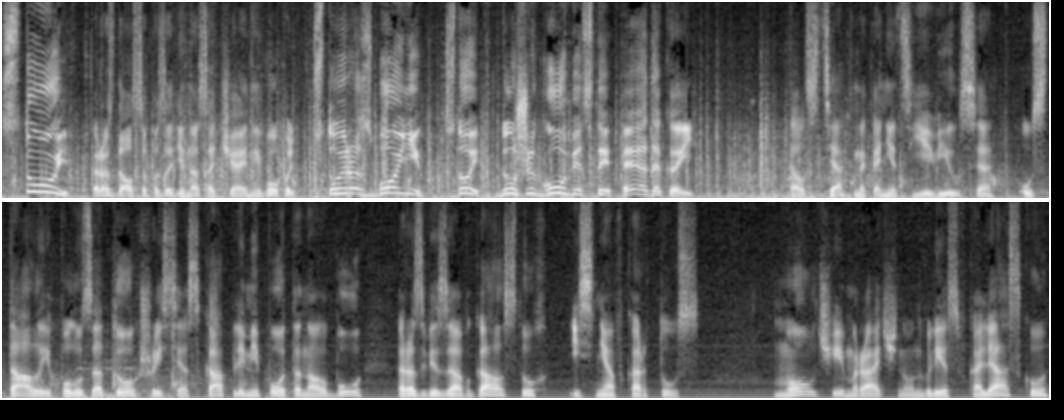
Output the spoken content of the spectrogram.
Стой!» — раздался позади нас отчаянный вопль. «Стой, разбойник! Стой, душегубец ты эдакой!» Толстяк наконец явился, усталый, полузадохшийся, с каплями пота на лбу, развязав галстух и сняв картуз. Молча и мрачно он влез в коляску,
